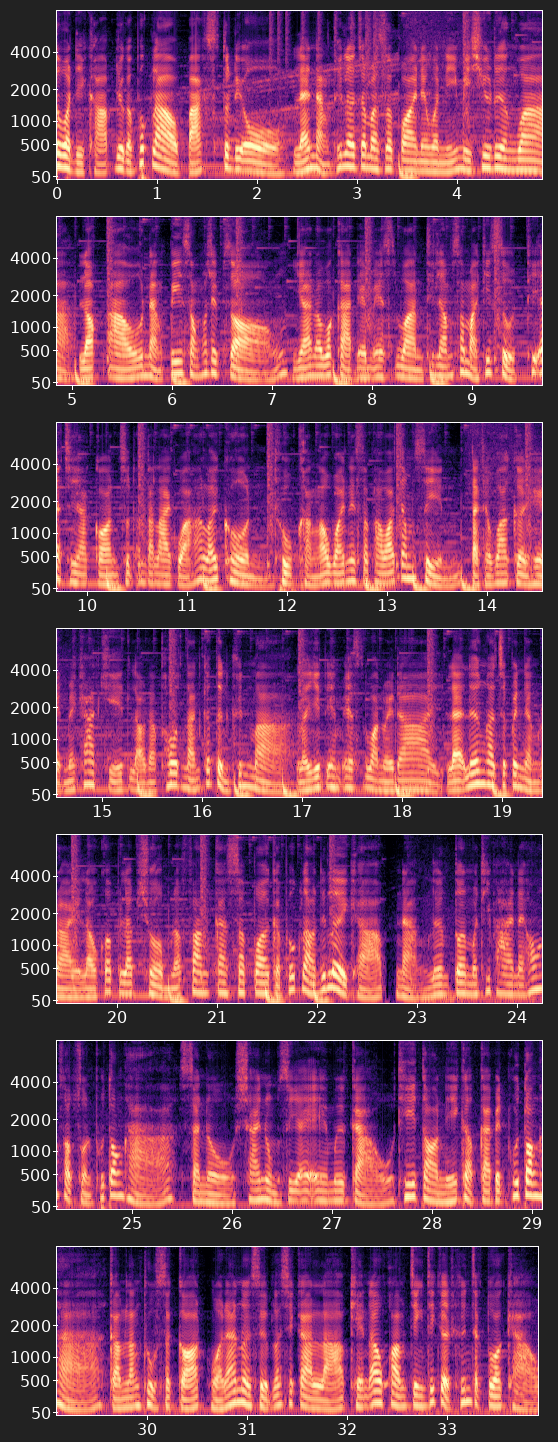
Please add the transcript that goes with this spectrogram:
สวัสดีครับ อยู่กับพวกเรา Park Studio และหนังที่เราจะมาสปอยในวันนี้มีชื่อเรื่องว่า Lock Out หนังปี 2012 ยานอวกาศ MS-1 ที่ล้ำสมัยที่สุดที่อาชญากรสุดอันตรายกว่า 500 คน ถูกขังเอาไว้ในสภาวะจำศีลแต่ทว่าเกิดเหตุไม่คาดคิดเหล่านักโทษนั้นก็ตื่นขึ้นมา และยึด MS-1 ไว้ได้ และเรื่องราวจะเป็นอย่างไรเราก็ไปรับชมและฟังการสปอยกับพวกเราได้เลยครับ หนังเริ่มต้นมาที่ภายในห้องสอบสวนผู้ต้องหาสโนชายหนุ่ม CIA มือเก่า ที่ตอนนี้กลับกลายเป็นผู้ต้องหากำลังลังถูกสกอตหัวหน้าหน่วยสืบราชการลับเค้นเอาความจริงที่เกิดขึ้นจากตัวเขา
